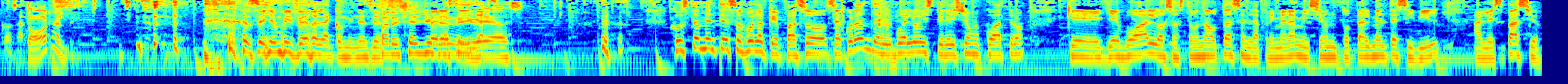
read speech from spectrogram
Gonzalo. Órale. Se oyó muy feo la combinación. Parece lluvia Pero de sí, ideas. Justamente eso fue lo que pasó. ¿Se acuerdan del vuelo Inspiration 4 que llevó a los astronautas en la primera misión totalmente civil al espacio?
